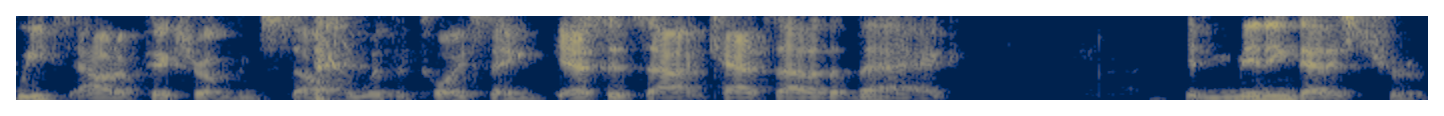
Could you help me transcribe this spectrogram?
tweets out a picture of himself with the toy saying, guess it's out, cat's out of the bag, admitting that is true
